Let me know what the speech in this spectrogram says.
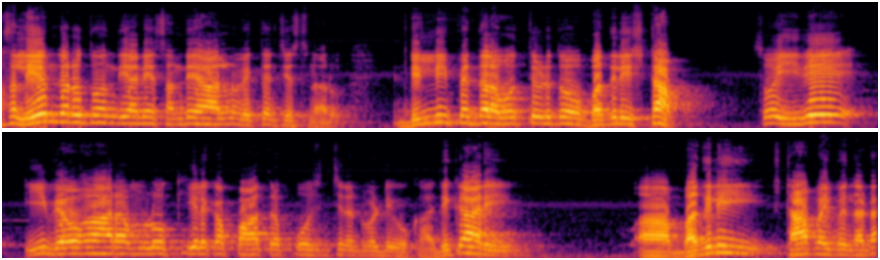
అసలు ఏం జరుగుతుంది అనే సందేహాలను వ్యక్తం చేస్తున్నారు. ఢిల్లీ పెద్దల ఒత్తిడితో బదిలీ స్టాప్. సో ఇదే ఈ వ్యవహారంలో కీలక పాత్ర పోషించినటువంటి ఒక అధికారి బదిలీ స్టాప్ అయిపోయిందట.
